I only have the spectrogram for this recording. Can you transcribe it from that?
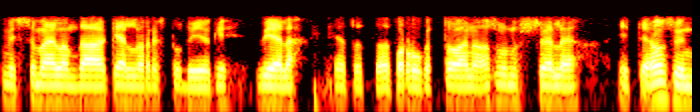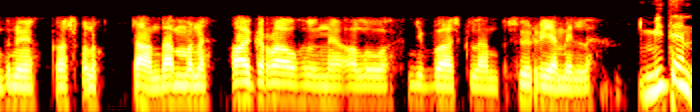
missä meillä on tää kellaristudiokin vielä. Ja tota, porukat on aina asunut siellä ja itse on syntynyt ja kasvanut. Tämä on tämmöinen aika rauhallinen alue Jyväskylän syrjämillä. Miten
